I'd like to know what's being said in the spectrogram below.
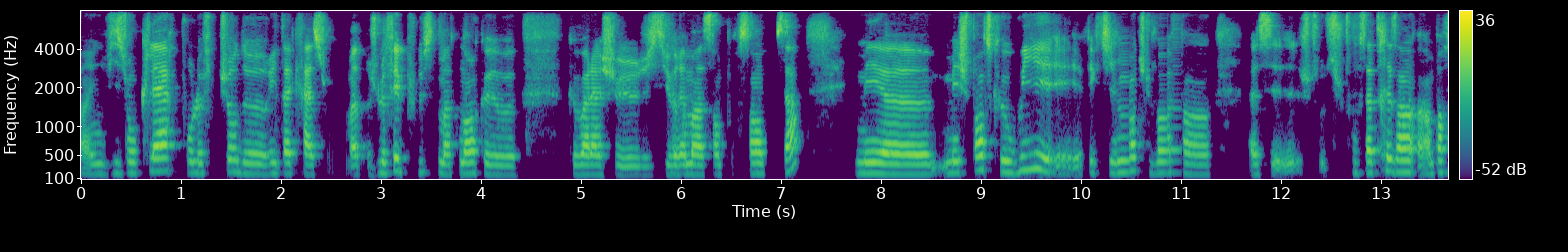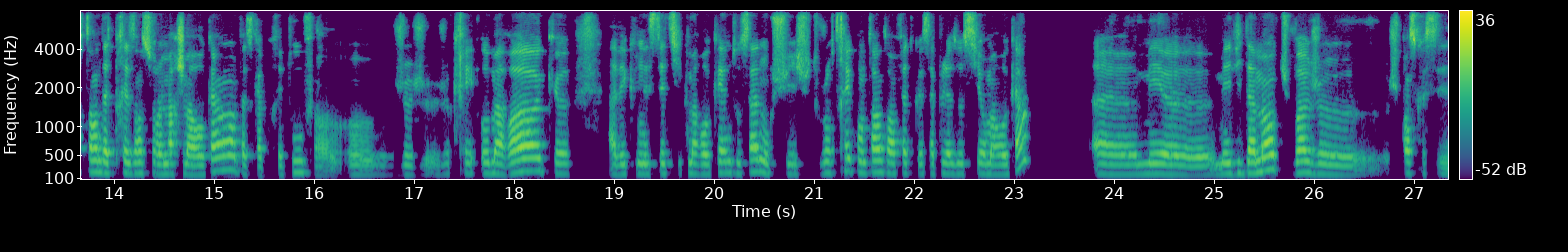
une vision claire pour le futur de Rita Création. Je le fais plus maintenant que, que voilà, j'y suis vraiment à 100% tout ça. Mais, euh, mais je pense que oui, effectivement, tu vois, euh, je, trouve ça très important d'être présent sur le marché marocain parce qu'après tout, je, je, crée au Maroc euh, avec une esthétique marocaine, tout ça. Donc, je suis, toujours très contente en fait que ça plaise aussi aux Marocains. mais, mais évidemment, tu vois, je, pense que c'est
